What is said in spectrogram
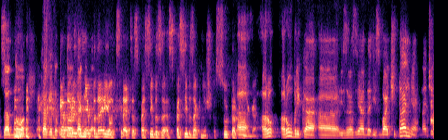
заодно, как это... Которую ты мне подарил, кстати, спасибо за, спасибо за книжку, супер а, книга. Рубрика а, из разряда «Изба читальня», значит,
